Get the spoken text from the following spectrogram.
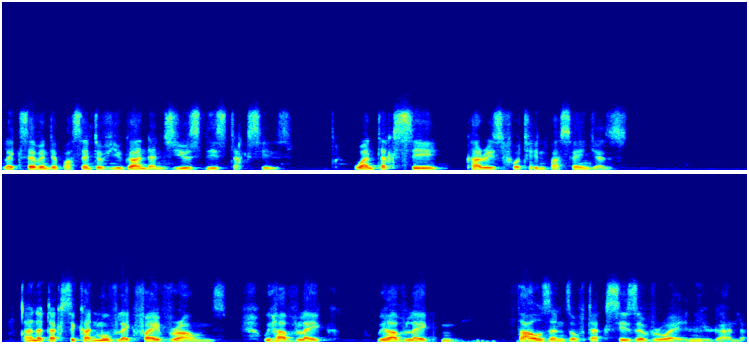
Like 70% of Ugandans use these taxis. One taxi carries 14 passengers. And a taxi can move like five rounds. We have like we have like thousands of taxis everywhere in Uganda.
